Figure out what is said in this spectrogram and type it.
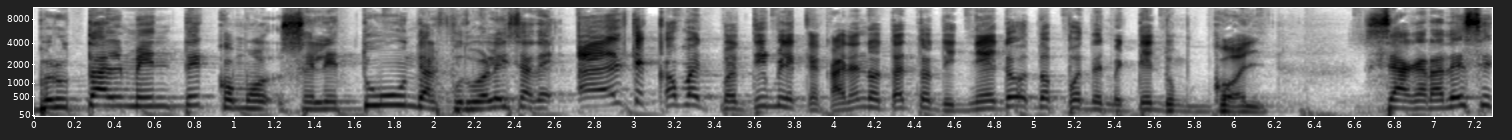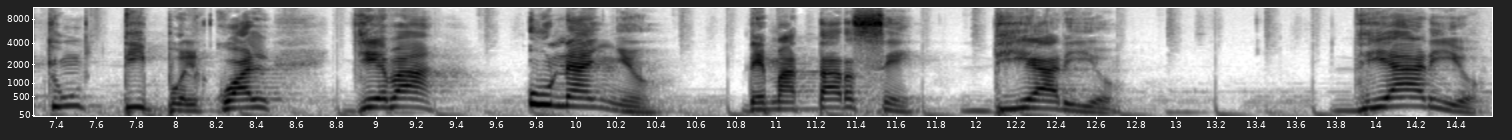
brutalmente como se le tunde al futbolista de "Ah, cómo es posible que ganando tanto dinero no puedes meter un gol. Se agradece que un tipo el cual lleva un año de matarse diario, diario,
